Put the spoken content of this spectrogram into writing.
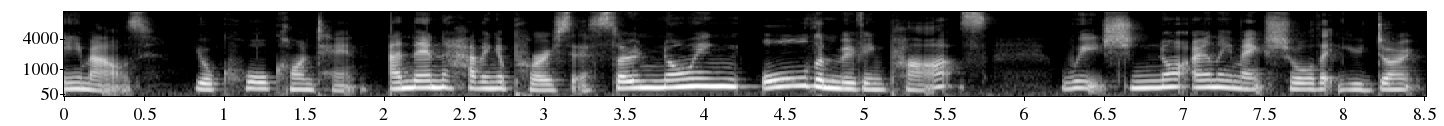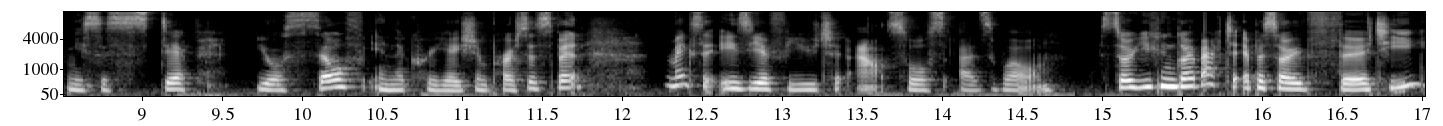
emails, your core content, and then having a process. So, knowing all the moving parts, which not only makes sure that you don't miss a step yourself in the creation process, but makes it easier for you to outsource as well. So you can go back to episode 30,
